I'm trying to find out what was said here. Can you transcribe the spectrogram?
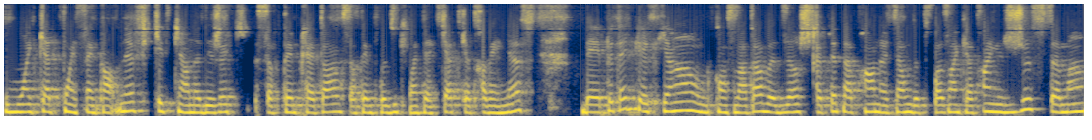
au moins 4,59, quitte qu'il y en a déjà certains prêteurs, certains produits qui vont être à 4,89, ben peut-être que le client ou le consommateur va dire je serais prêt à prendre un terme de 3 ans, 4 ans et justement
